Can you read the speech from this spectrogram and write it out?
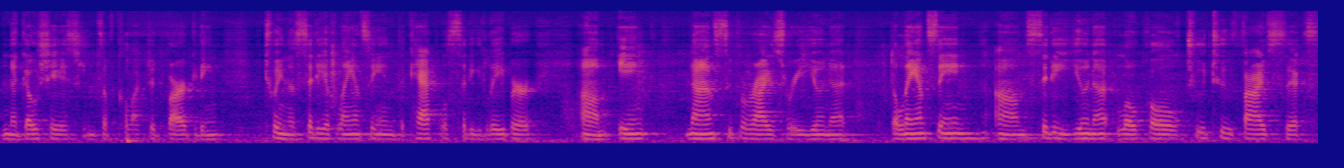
negotiations of collective bargaining between the City of Lansing, the Capital City Labor, um, Inc., non-supervisory unit, the Lansing um, City Unit Local 2256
